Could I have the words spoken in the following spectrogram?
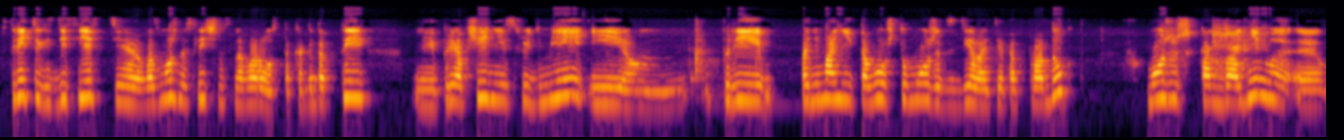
В-третьих, здесь есть возможность личностного роста, когда ты при общении с людьми и при понимании того, что может сделать этот продукт, можешь как бы одним э,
